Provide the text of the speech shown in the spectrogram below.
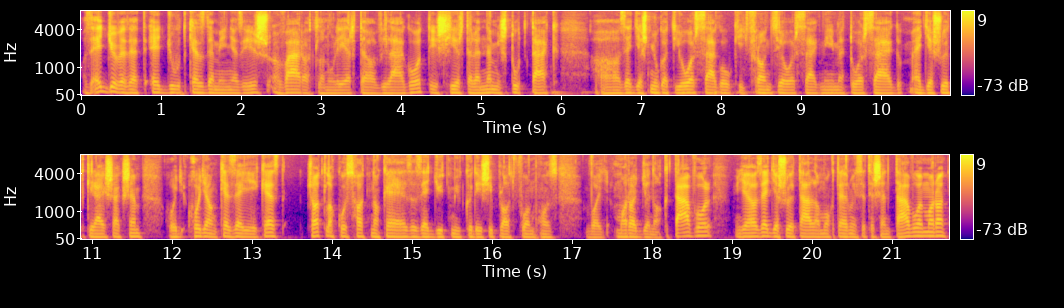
Az egy övezet, egy út kezdeményezés váratlanul érte a világot, és hirtelen nem is tudták az egyes nyugati országok, így Franciaország, Németország, Egyesült Királyság sem, hogy hogyan kezeljék ezt, csatlakozhatnak-e ez az együttműködési platformhoz, vagy maradjanak távol. Ugye az Egyesült Államok természetesen távol marad,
